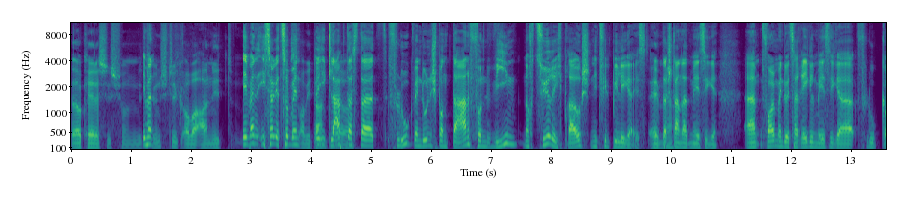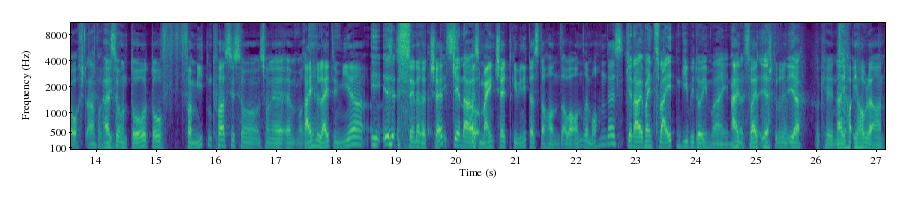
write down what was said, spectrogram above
Okay, das ist schon nicht Ich mein- günstig, aber auch nicht. Ich, mein, ich sage jetzt so, wenn, weil ich glaube, ja. dass der Flug, wenn du ihn spontan von Wien nach Zürich brauchst, nicht viel billiger ist. Eben, der ja. standardmäßige. Ähm, vor allem, wenn du jetzt ein regelmäßiger Fluggast einfach Also und da, da vermieten quasi so, so eine ähm, reichen Leute wie mir bist. Seine Chats. Genau. Also mein Chat gebe ich nicht aus der Hand, aber andere machen das. genau, meinen zweiten gebe ich da immer ein. Einen zweiten ja, drin? Ja, Okay, nein, ich, ich habe einen,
